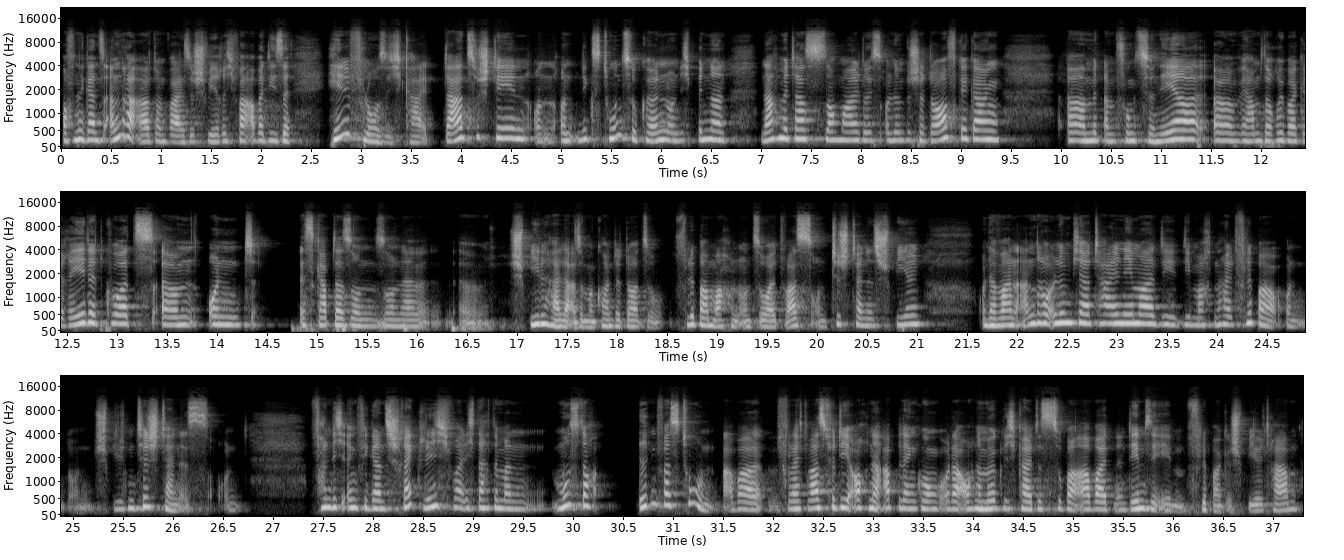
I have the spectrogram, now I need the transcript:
auf eine ganz andere Art und Weise schwierig war, aber diese Hilflosigkeit, dazustehen und, und nichts tun zu können. Und ich bin dann nachmittags nochmal durchs Olympische Dorf gegangen äh, mit einem Funktionär. Äh, wir haben darüber geredet kurz ähm, und es gab da so, ein, so eine äh, Spielhalle, also man konnte dort so Flipper machen und so etwas und Tischtennis spielen. Und da waren andere Olympiateilnehmer, die, die machten halt Flipper und, und spielten Tischtennis. Und fand ich irgendwie ganz schrecklich, weil ich dachte, man muss doch irgendwas tun. Aber vielleicht war es für die auch eine Ablenkung oder auch eine Möglichkeit, es zu bearbeiten, indem sie eben Flipper gespielt haben.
